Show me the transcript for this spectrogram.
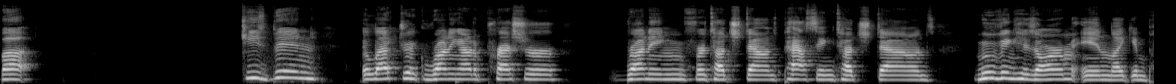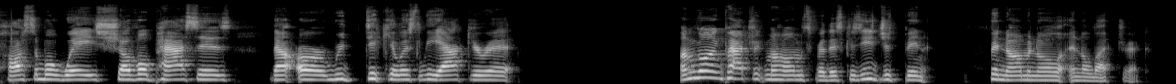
But he's been electric running out of pressure, running for touchdowns, passing touchdowns, moving his arm in like impossible ways, shovel passes that are ridiculously accurate. I'm going Patrick Mahomes for this because he's just been phenomenal and electric.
